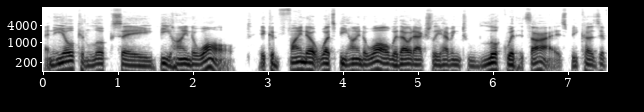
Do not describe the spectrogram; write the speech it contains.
an eel can look, say, behind a wall. It could find out what's behind a wall without actually having to look with its eyes. Because if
